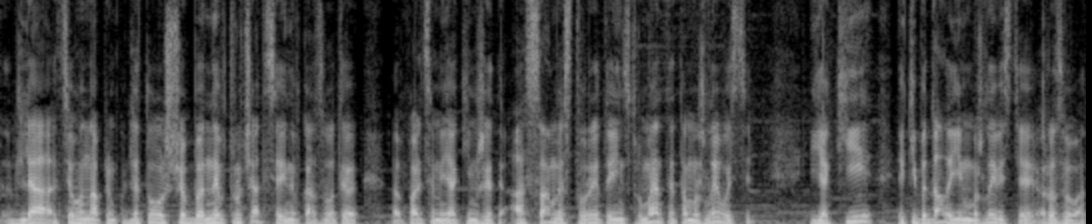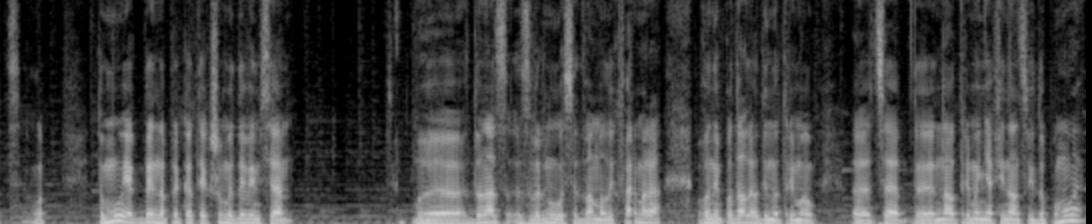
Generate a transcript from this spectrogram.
для цього напрямку, для того, щоб не втручатися і не вказувати е, пальцями, як їм жити, а саме створити інструменти та можливості, які, які би дали їм можливість е, розвиватися. От тому, якби, наприклад, якщо ми дивимося. Е, До нас звернулося два малих фермера. Вони подали, один отримав це на отримання фінансової допомоги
